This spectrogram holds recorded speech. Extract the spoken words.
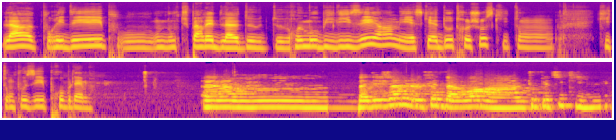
là, pour aider pour... Donc, tu parlais de, la, de, de remobiliser, hein, mais est-ce qu'il y a d'autres choses qui t'ont posé problème? Bah déjà, le fait d'avoir un tout petit qui, lui,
